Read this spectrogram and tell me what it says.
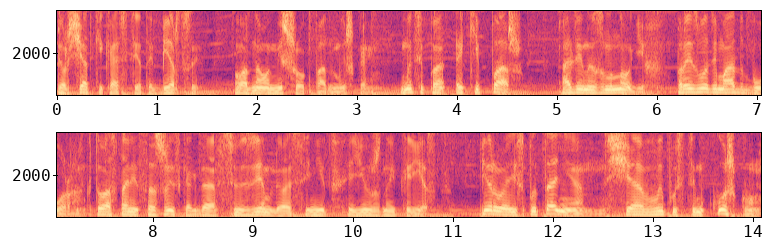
перчатки, кастеты, берцы. У одного мешок под мышкой. Мы типа экипаж. Один из многих. Производим отбор. Кто останется жить, когда всю землю осенит Южный Крест. Первое испытание. Ща выпустим кошку.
